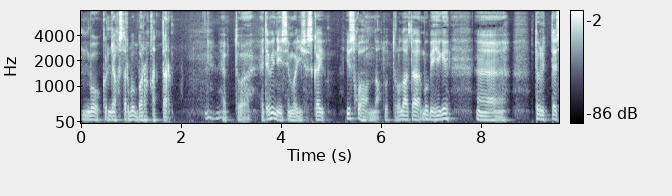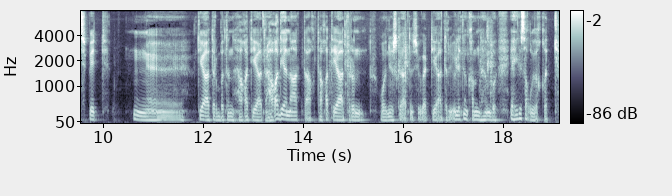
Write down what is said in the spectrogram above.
Бу кырнякстар бу баракаттар. Эптуа. Это вини символической исхонна туттурулата бу беге төрүттеспет театр бытын хаға театр хаға диэн аттақ таға театрын ойнуска атын сүгер театрын үлетен камнан бу. Эйги салгы кыт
